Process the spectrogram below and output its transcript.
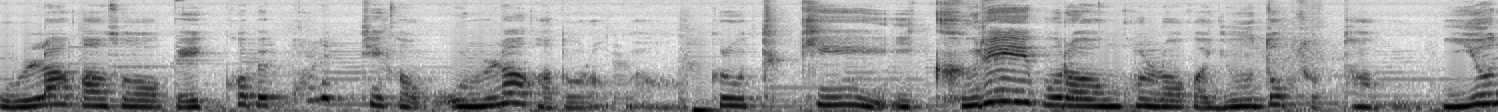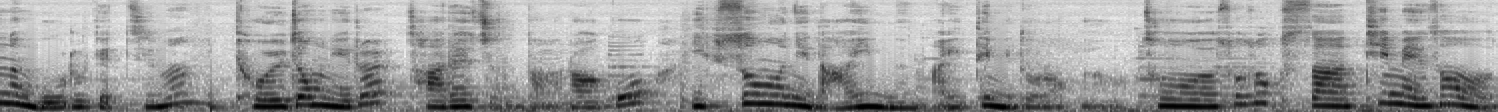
올라가서 메이크업의 퀄리티가 올라가더라고요. 그리고 특히 이 그레이 브라운 컬러가 유독 좋다고. 이유는 모르겠지만 결 정리를 잘해준다라고 입소문이 나 있는 아이템이더라고요. 저 소속사 팀에서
